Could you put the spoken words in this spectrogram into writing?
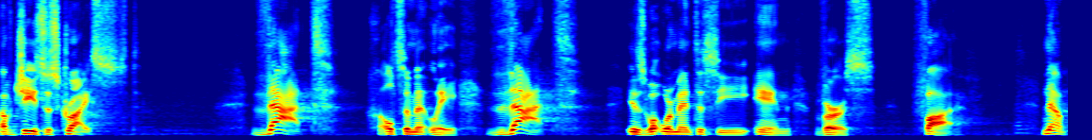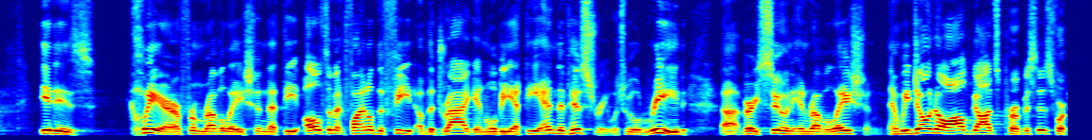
of Jesus Christ. That, ultimately, that is what we're meant to see in verse 5. Now, it is clear from Revelation that the ultimate final defeat of the dragon will be at the end of history, which we'll read uh, very soon in Revelation. And we don't know all of God's purposes for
